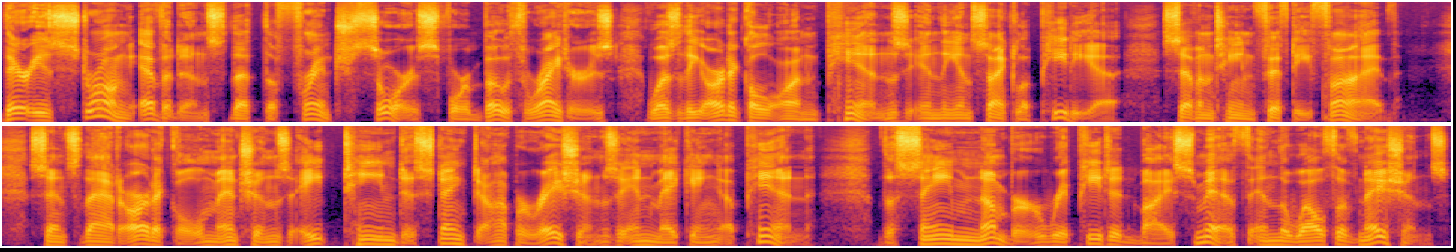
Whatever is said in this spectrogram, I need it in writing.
There is strong evidence that the French source for both writers was the article on pins in the Encyclopedia, 1755 since that article mentions 18 distinct operations in making a pin, the same number repeated by Smith in The Wealth of Nations,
